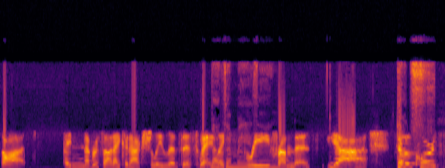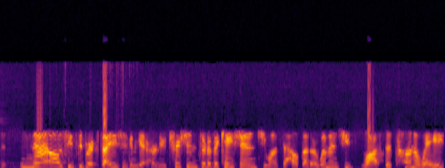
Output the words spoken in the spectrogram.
thought, I never thought I could actually live this way, That's like amazing. free from this. Yeah. So That's- of course now she's super excited. She's going to get her nutrition certification. She wants to help other women. She's lost a ton of weight.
